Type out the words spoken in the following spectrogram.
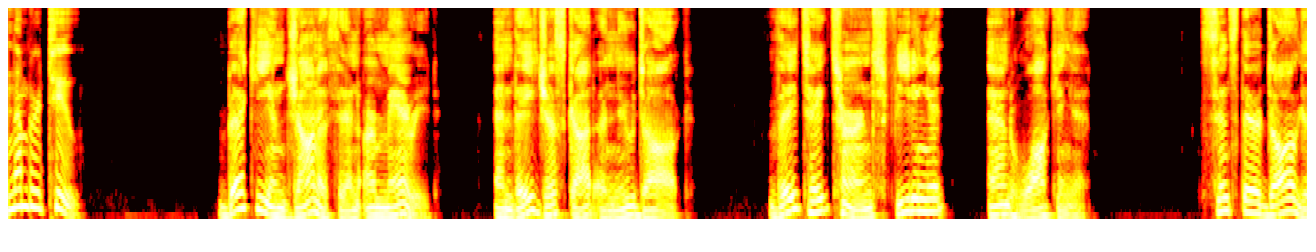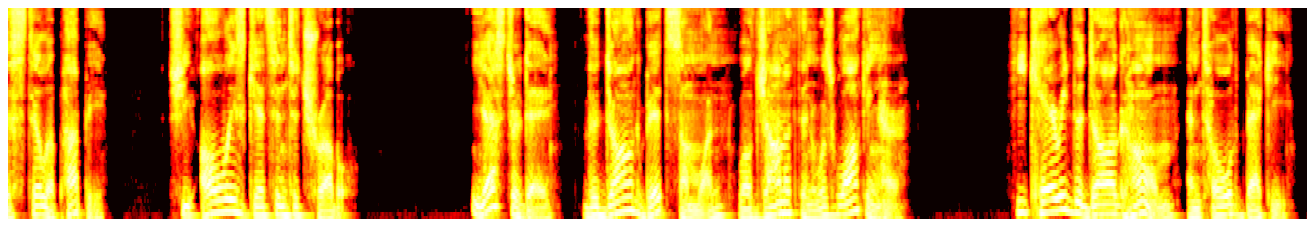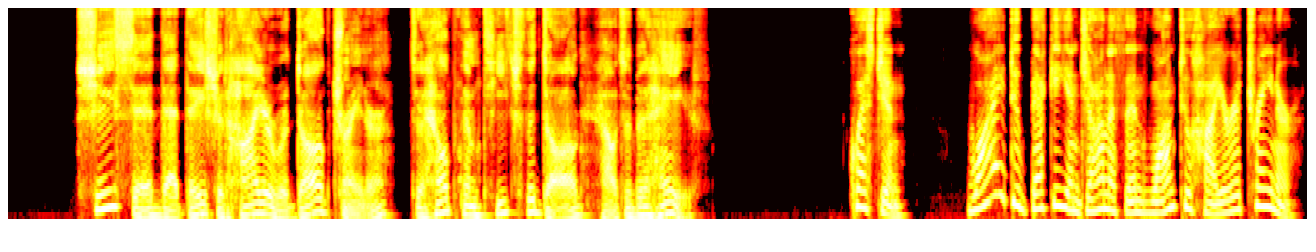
Number 2. Becky and Jonathan are married, and they just got a new dog. They take turns feeding it and walking it. Since their dog is still a puppy, she always gets into trouble. Yesterday, the dog bit someone while Jonathan was walking her. He carried the dog home and told Becky. She said that they should hire a dog trainer to help them teach the dog how to behave. Question. Why do Becky and Jonathan want to hire a trainer?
